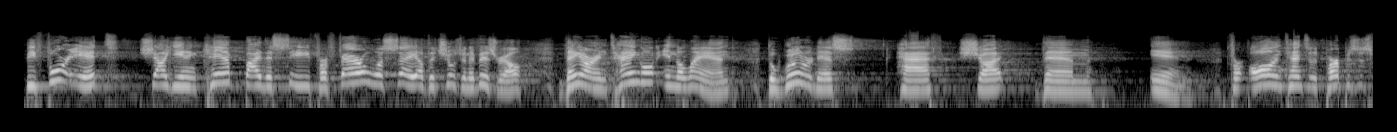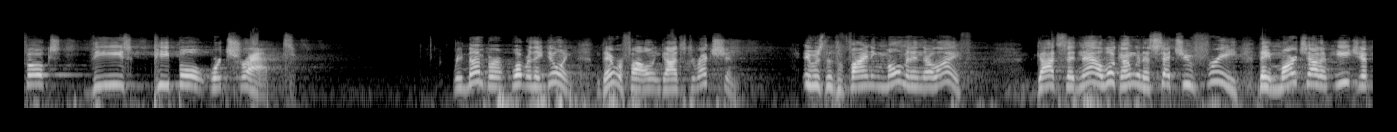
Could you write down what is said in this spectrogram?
Before it shall ye encamp by the sea, for Pharaoh will say of the children of Israel, They are entangled in the land, the wilderness hath shut them in. For all intents and purposes, folks, these people were trapped. Remember, what were they doing? They were following God's direction. It was the defining moment in their life. God said, Now, look, I'm going to set you free. They march out of Egypt,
